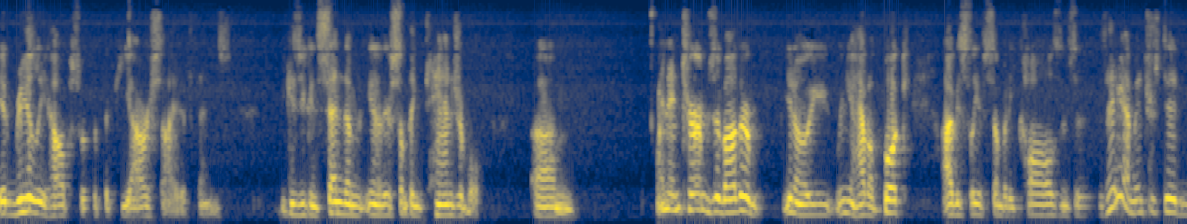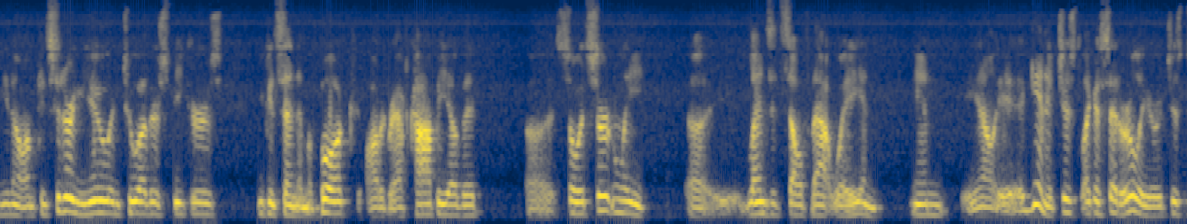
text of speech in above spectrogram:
it really helps with the PR side of things because you can send them. You know, there's something tangible. Um, and in terms of other, you know, you, when you have a book obviously if somebody calls and says hey i'm interested you know i'm considering you and two other speakers you can send them a book autographed copy of it uh, so it certainly uh, lends itself that way and and you know again it just like i said earlier it just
